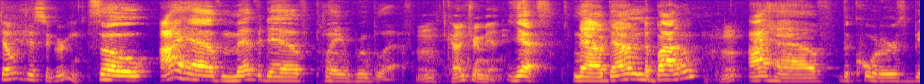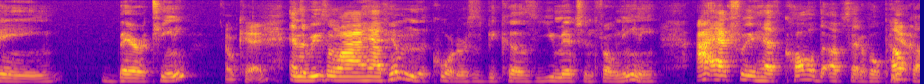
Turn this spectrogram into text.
don't disagree. So I have Medvedev playing Rublev. Mm, countryman. Yes. Now down in the bottom, Mhm. I have the quarters being Berrettini. Okay. And the reason why I have him in the quarters is because you mentioned Fognini. I actually have called the upset of Opelka Yeah,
